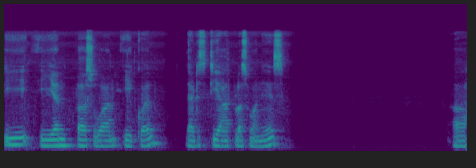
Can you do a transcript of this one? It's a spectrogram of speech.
tn plus 1 equal that is tr plus 1 is uh,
